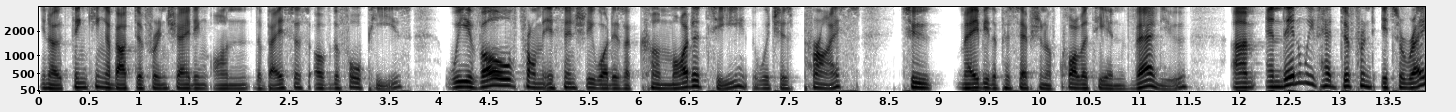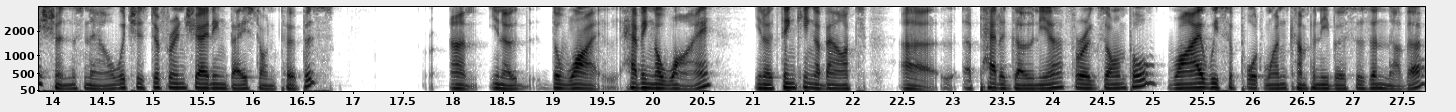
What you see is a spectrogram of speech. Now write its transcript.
you know, thinking about differentiating on the basis of the four P's. We evolved from essentially what is a commodity, which is price, to maybe the perception of quality and value. Um, and then we've had different iterations now, which is differentiating based on purpose. Um, you know, the why, having a why, you know, thinking about uh, a Patagonia, for example, why we support one company versus another.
